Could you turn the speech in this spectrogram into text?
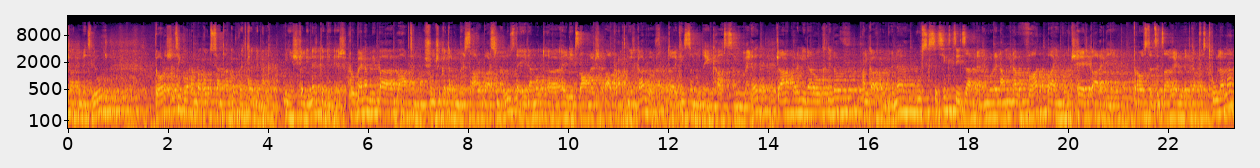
շատ մեծ լուրջ Որոշեցինք, որ ռմբակոծության տակով պետք է գնանք։ Ինչ կլիներ, կլիներ։ Ռուբենը մի բա արդեն շունչը կտրվում էր սարը բարձրանալուց, դե իր մոտ էլի ծանր ապրանքներ կար, որ տղեկին սնունդ էինք հասցնում մեր հետ։ Ճանապարհին իրար օգնելով անկավ Ռուբենը ու սկսեցինք ծիծաղել, այն որ այն ամենավատ բային, որ չէր կարելի պրոստը ծիծաղել հետ կապված թուլանալ,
